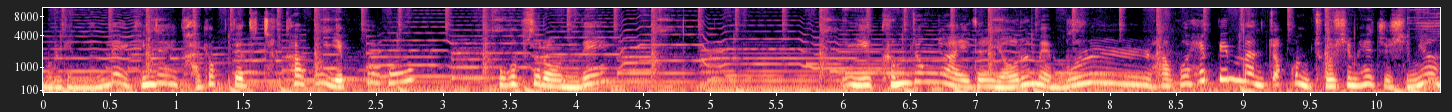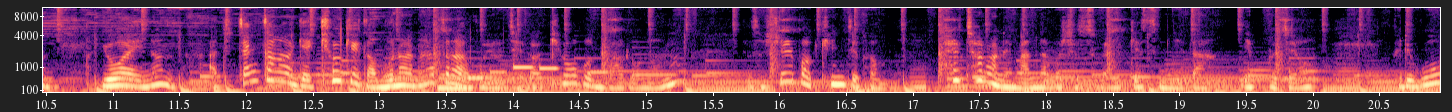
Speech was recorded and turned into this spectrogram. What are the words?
모르겠는데 굉장히 가격대도 착하고 예쁘고 고급스러운데 이 금 종류 아이들 여름에 물하고 햇빛만 조금 조심해 주시면 이 아이는 아주 짱짱하게 키우기가 무난하더라고요. 제가 키워본 바로는 그래서 실버 퀸즈금 8,000원에 만나보실 수가 있겠습니다. 예쁘죠? 그리고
